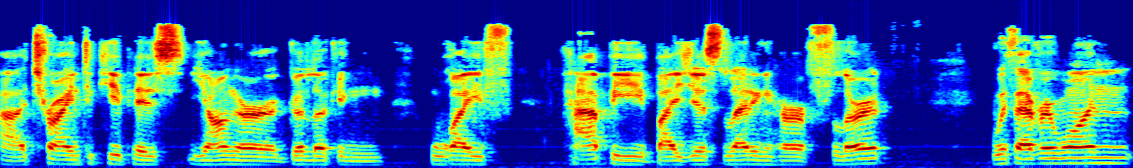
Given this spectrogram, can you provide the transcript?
uh trying to keep his younger good looking wife happy by just letting her flirt with everyone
